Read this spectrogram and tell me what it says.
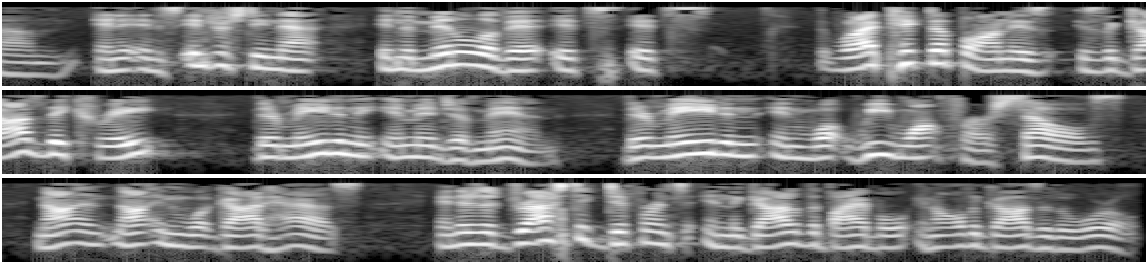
Um, and, and it's interesting that in the middle of it, it's it's what I picked up on is is the gods they create, they're made in the image of man. They're made in, in what we want for ourselves, not in, not in what God has. And there's a drastic difference in the God of the Bible and all the gods of the world.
